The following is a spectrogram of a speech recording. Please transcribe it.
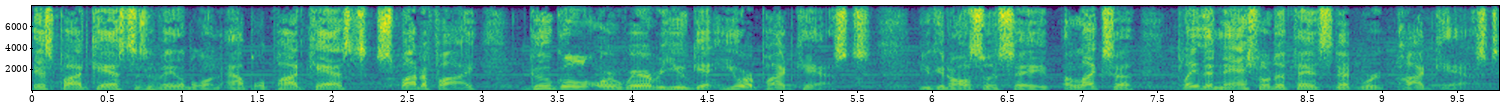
This podcast is available on Apple Podcasts, Spotify, Google, or wherever you get your podcasts. You can also say, Alexa, play the National Defense Network podcast.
